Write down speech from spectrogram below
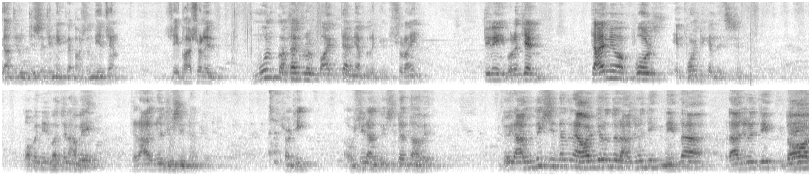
জাতির উদ্দেশ্যে তিনি একটা ভাষণ দিয়েছেন। সেই ভাষণের মূল কথাগুলোর কয়েকটা আমি আপনাদেরকে শোনাই। তিনি বলেছেন টাইমে of force a political decision কবে নির্বাচন হবে রাজনৈতিক সিদ্ধান্ত। সঠিক, অবশ্যই রাজনৈতিক সিদ্ধান্ত হবে। তো এই রাজনৈতিক সিদ্ধান্ত নেওয়ার জন্য তো রাজনৈতিক নেতা, রাজনৈতিক দল,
